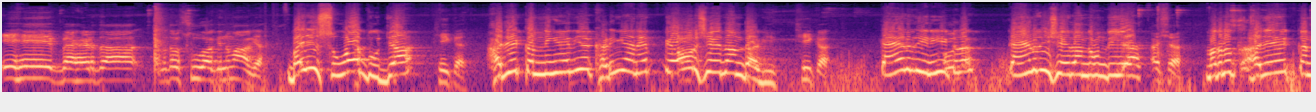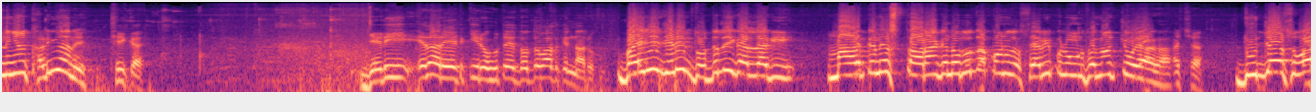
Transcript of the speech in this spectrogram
ਇਹ ਬਹਿੜ ਦਾ ਮਤਲਬ ਸੂਆ ਕਿੰਨਵਾ ਆ ਗਿਆ? ਬਾਈ ਜੀ ਸੂਆ ਦੂਜਾ। ਠੀਕ ਹੈ ਹਜੇ ਕੰਨੀਆਂ ਇਹਦੀਆਂ ਖੜੀਆਂ ਨੇ ਪਿਓਰ ਛੇ ਦੰਦ ਆ ਗਈ। ਠੀਕ ਆ। ਕਹਿਣ ਦੀ ਨਹੀਂ ਇੱਕ ਤਾਂ ਕਹਿਣ ਦੀ ਛੇ ਦੰਦ ਹੁੰਦੀ ਆ। ਅੱਛਾ। ਮਤਲਬ ਹਜੇ ਕੰਨੀਆਂ ਖੜੀਆਂ ਨੇ। ਠੀਕ ਹੈ। ਜਿਹੜੀ ਇਹਦਾ ਰੇਟ ਕੀ ਰਹੂ ਤੇ ਦੁੱਧ ਬਾਦ ਕਿੰਨਾ ਰਹੂ? ਬਾਈ ਜੀ ਜਿਹੜੀ ਦੁੱਧ ਦੀ ਗੱਲ ਹੈਗੀ ਮਾਲਕ ਨੇ 17 ਕਿਲੋ ਦੁੱਧ ਆਪਾਂ ਨੂੰ ਦੱਸਿਆ ਵੀ ਪਲੂਣ ਥੱਲੋਂ ਚੋਇਆਗਾ। ਅੱਛਾ। ਦੂਜਾ ਸੂਆ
